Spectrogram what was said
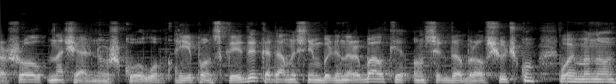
прошел начальную школу японской еды. Когда мы с ним были на рыбалке, он всегда брал щучку пойманную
